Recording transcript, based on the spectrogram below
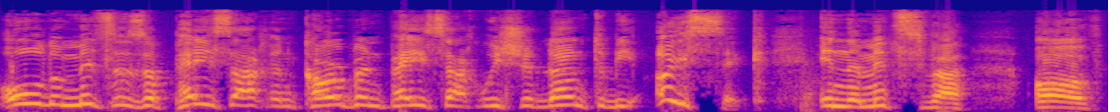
All the mitzvahs of Pesach and Korban Pesach, we should learn to be Isaac in the mitzvah of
